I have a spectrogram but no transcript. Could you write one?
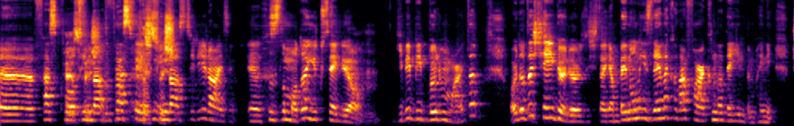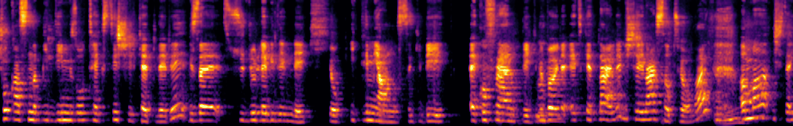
e, fast clothing, fast fashion, fast fashion, industry rising, e, hızlı moda yükseliyor. Hı-hı gibi bir bölüm vardı. Orada da şeyi görüyoruz işte. Yani ben onu izleyene kadar farkında değildim. Hani çok aslında bildiğimiz o tekstil şirketleri bize sürdürülebilirlik, yok iklim yanlısı gibi eco-friendly gibi böyle etiketlerle bir şeyler satıyorlar. Hı-hı. Ama işte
